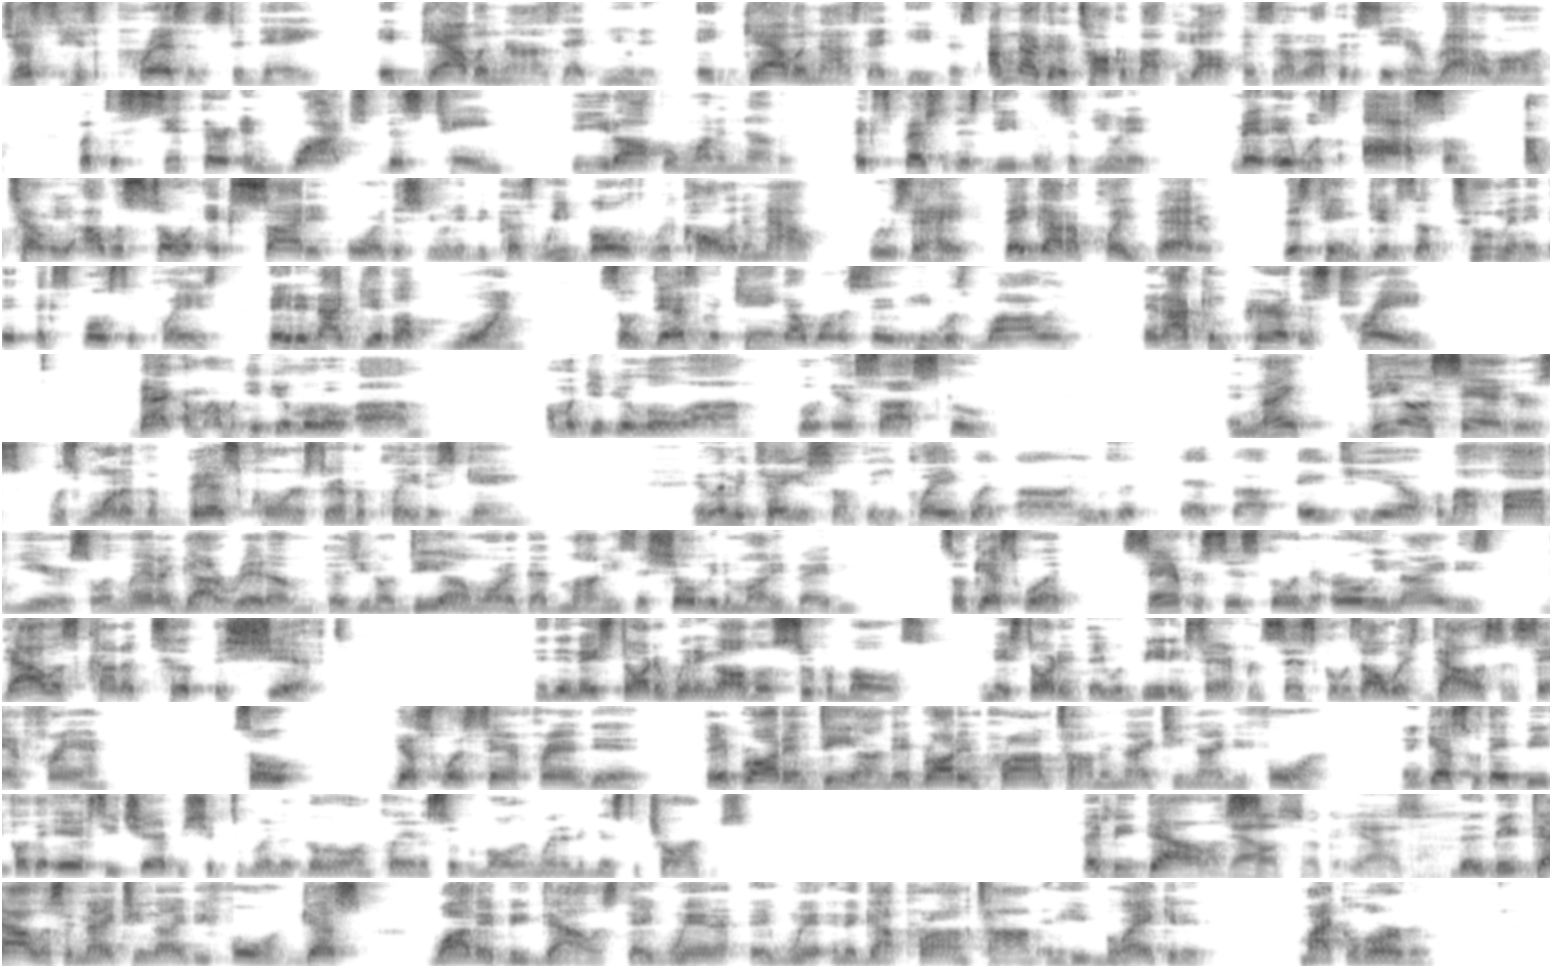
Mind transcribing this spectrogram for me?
just his presence today, it galvanized that unit. It galvanized that defense. I'm not going to talk about the offense and I'm not going to sit here and rattle on, but to sit there and watch this team feed off of one another, especially this defensive unit, man, it was awesome. I'm telling you, I was so excited for this unit because we both were calling them out. We were saying, Mhm. hey, they got to play better. This team gives up too many explosive plays. They did not give up one. So Desmond King, I want to say he was wilding. And I compare this trade back. I'm, I'm gonna give you a little. Um, I'm gonna give you a little, uh, little inside scoop. And night, Deion Sanders was one of the best corners to ever play this game. And let me tell you something. He played what? Uh, he was at, at uh, ATL for about five years. So Atlanta got rid of him because you know Deion wanted that money. He said, "Show me the money, baby." So guess what? San Francisco in the early '90s, Dallas kind of took the shift, and then they started winning all those Super Bowls. And they started. They were beating San Francisco. It was always Dallas and San Fran. So guess what? San Fran did. They brought in Deion. They brought in Prime Time in 1994. And guess who they beat for the AFC Championship to win it, go on and play in the Super Bowl and win it against the Chargers? They beat Dallas. Dallas. Okay. It's- They beat Dallas in 1994. Guess why they beat Dallas? They went, they went and they got prime time and he blanketed Michael Irvin.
